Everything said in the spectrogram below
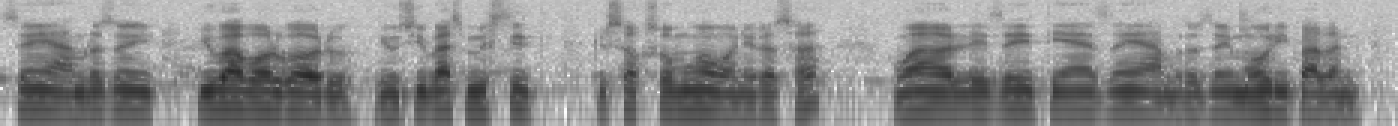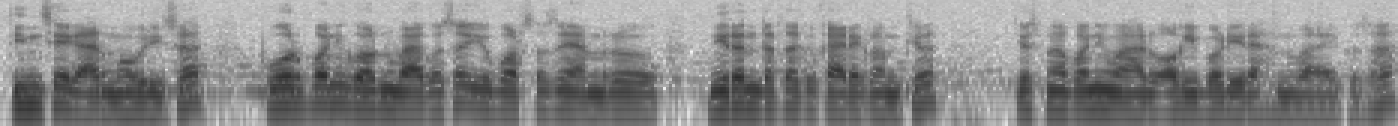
चाहिँ हाम्रो चाहिँ युवावर्गहरू घिउसीबास मिश्रित कृषक समूह भनेर छ। उहाँहरूले चाहिँ त्यहाँ चाहिँ हाम्रो चाहिँ मौरी पालन तिन सय घार मौरी छ। पोहोर पनि गर्नुभएको छ। यो वर्ष चाहिँ हाम्रो निरन्तरताको कार्यक्रम थियो। त्यसमा पनि उहाँहरू अघि बढिराख्नु भएको छ।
